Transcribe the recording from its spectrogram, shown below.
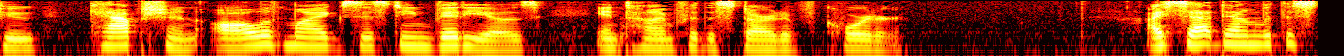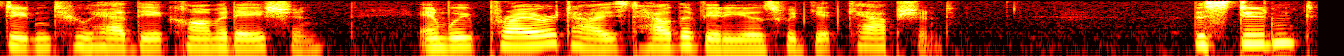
to caption all of my existing videos in time for the start of quarter. I sat down with the student who had the accommodation and we prioritized how the videos would get captioned. The student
